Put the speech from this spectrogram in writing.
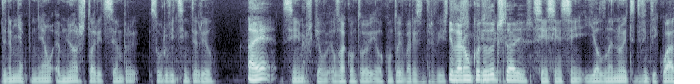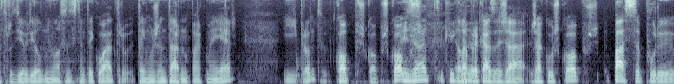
de, na minha opinião, a melhor história de sempre sobre o 25 de Abril. Ah, é? Sim, porque ele, ele já contou, ele contou em várias entrevistas. Ele era um contador de histórias. Sim, sim, sim. E ele, na noite de 24 de abril de 1974, tem um jantar no Parque Mayer e pronto, copos, copos, copos. Exato. Que Ele vai para casa já, já com os copos, passa por, eh,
